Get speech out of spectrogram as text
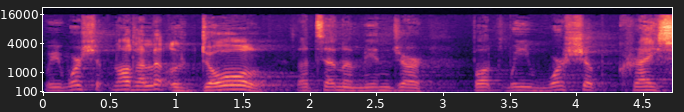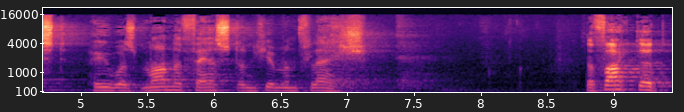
We worship not a little doll that's in a manger, but we worship Christ who was manifest in human flesh. The fact that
